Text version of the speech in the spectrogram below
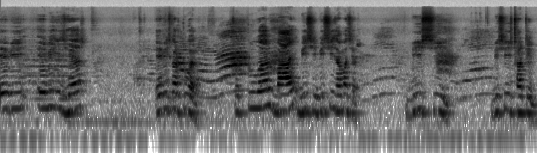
A B A B is here A B is कल टूवेल्व तो twelve by B C B C is हम sir B C B C is thirteen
